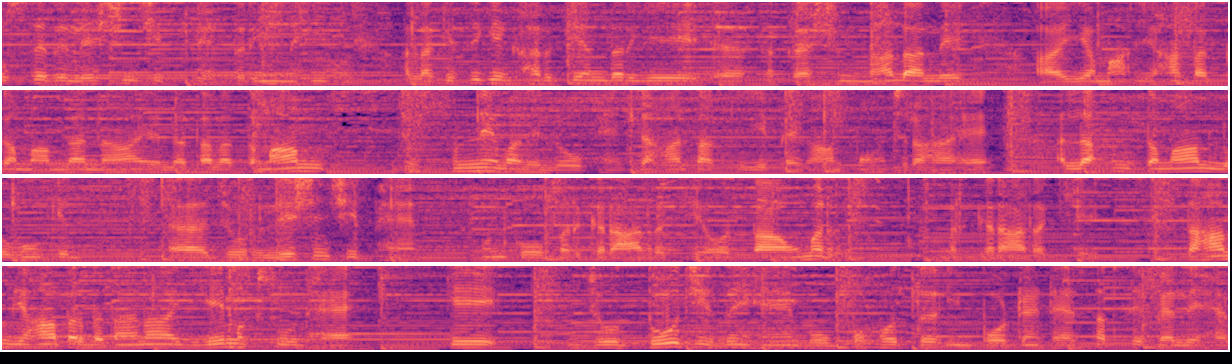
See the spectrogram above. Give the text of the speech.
उससे रिलेशनशिप बेहतरीन नहीं हो अल्लाह किसी के घर के अंदर ये सप्रेशन ना डाले या यहाँ तक का मामला ना आए। अल्लाह ताला तमाम जो सुनने वाले लोग हैं, जहाँ तक ये पैगाम पहुँच रहा है, अल्लाह उन तमाम लोगों के जो रिलेशनशिप हैं, उनको बरकरार रखे और ताउमर बरकरार रखे। तहम यहाँ पर बताना ये मकसूद है कि जो दो चीज़ें हैं, वो बहुत इम्पोर्टेंट है। सबसे पहले है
